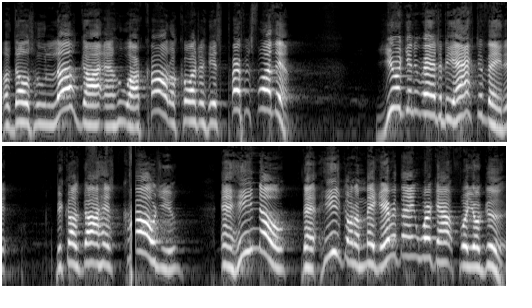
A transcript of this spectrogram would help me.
of those who love God and who are called according to his purpose for them. You're getting ready to be activated because God has called you and he knows that he's going to make everything work out for your good.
